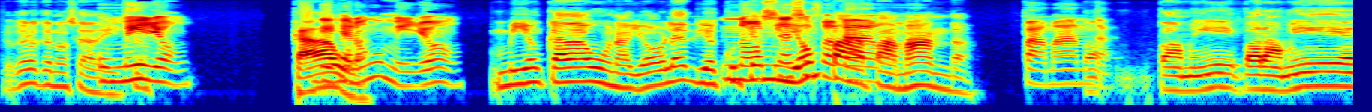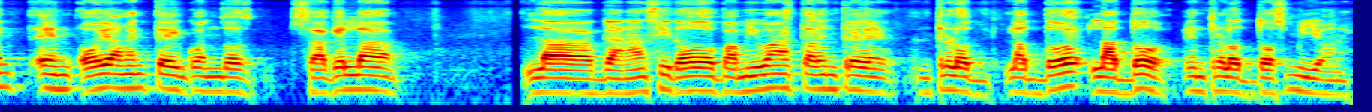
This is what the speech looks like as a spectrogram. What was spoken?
Yo creo que no se ha dicho. Un millón. Cada Dijeron un millón. Un millón cada una. Yo hablé, yo escuché el millón para Amanda. Para Amanda. Para mí, para mí en, obviamente, cuando saquen la, la ganancia y todo, para mí van a estar entre, entre los, las, dos, las dos, entre los dos millones.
